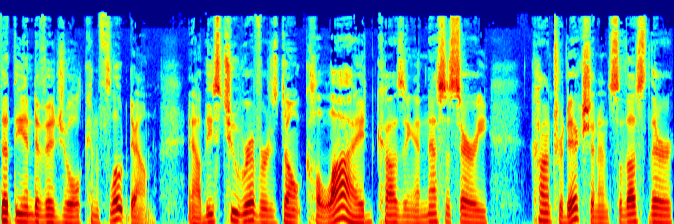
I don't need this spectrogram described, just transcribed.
that the individual can float down. Now, these two rivers don't collide, causing a necessary contradiction, and so thus there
